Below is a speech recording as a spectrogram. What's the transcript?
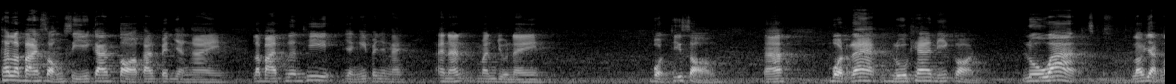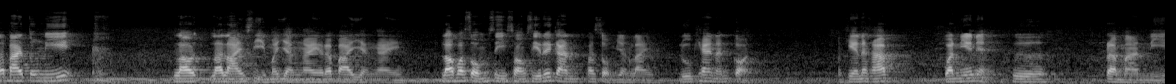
ถ้าระบายสองสีการต่อกันเป็นยังไง ระบายพื้นที่อย่างนี้เป็นยังไง อันนั้นมันอยู่ในบทที่สอง นะบทแรกรู้แค่นี้ก่อน รู้ว่าเราอยากระบายตรงนี้ เราละลายสีมาอย่างไงระบายอย่างไง เราผสมสีสองสีด้วยกันผสมอย่างไร รู้แค่นั้นก่อนโอเคนะครับ วันนี้เนี่ยคือประมาณนี้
